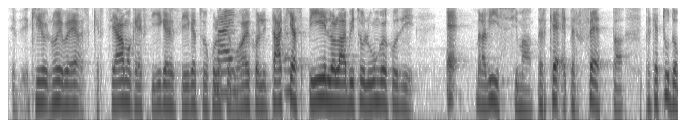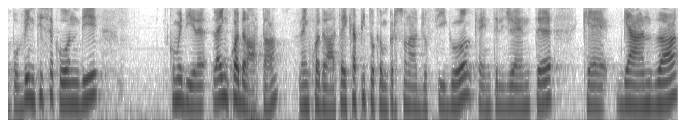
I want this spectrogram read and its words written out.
eh, che noi beh, scherziamo che è figa, è figa, tutto quello Ma che vuoi, con i tacchi a spillo, l'abito lungo e così. È bravissima, perché è perfetta, perché tu dopo 20 secondi, come dire, l'hai inquadrata, l'hai inquadrata, hai capito che è un personaggio figo, che è intelligente, che è ganza,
